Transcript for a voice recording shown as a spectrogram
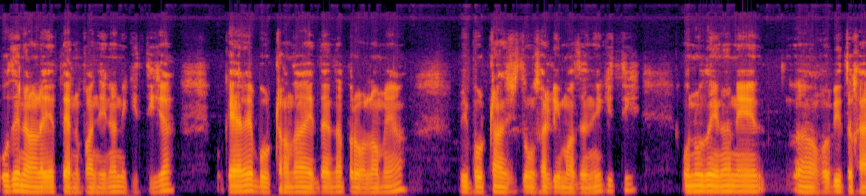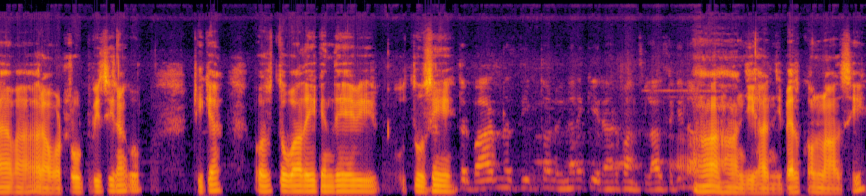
ਉਹਦੇ ਨਾਲ ਇਹ ਤਿੰਨ ਪੰਜ ਇਹਨਾਂ ਨੇ ਕੀਤੀ ਆ। ਉਹ ਕਹਿ ਰਹੇ ਵੋਟਾਂ ਦਾ ਇਦਾਂ ਇਦਾਂ ਪ੍ਰੋਬਲਮ ਆ ਵੀ ਵੋਟਾਂ 'ਚ ਤੂੰ ਸਾਡੀ ਮਦਦ ਨਹੀਂ ਕੀਤੀ। ਉਹਨੂੰ ਤਾਂ ਇਹਨਾਂ ਨੇ ਉਹ ਵੀ ਦਿਖਾਇਆ ਵਾ ਰਾਵਟ ਰੂਟ ਵੀ ਸੀ ਇਹਨਾਂ ਕੋਲ। ਠੀਕ ਹੈ? ਉਸ ਤੋਂ ਬਾਅਦ ਇਹ ਕਹਿੰਦੇ ਵੀ ਤੁਸੀਂ ਦਰਬਾਰ ਨਜ਼ਦੀਕ ਤੁਹਾਨੂੰ ਇਹਨਾਂ ਨੇ ਘੇਰਾ ਹਰਬੰਸ ਲਾਲ ਸੀਗੇ ਨਾ ਹਾਂ ਹਾਂਜੀ ਹਾਂਜੀ ਬਿਲਕੁਲ ਨਾਲ ਸੀ।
